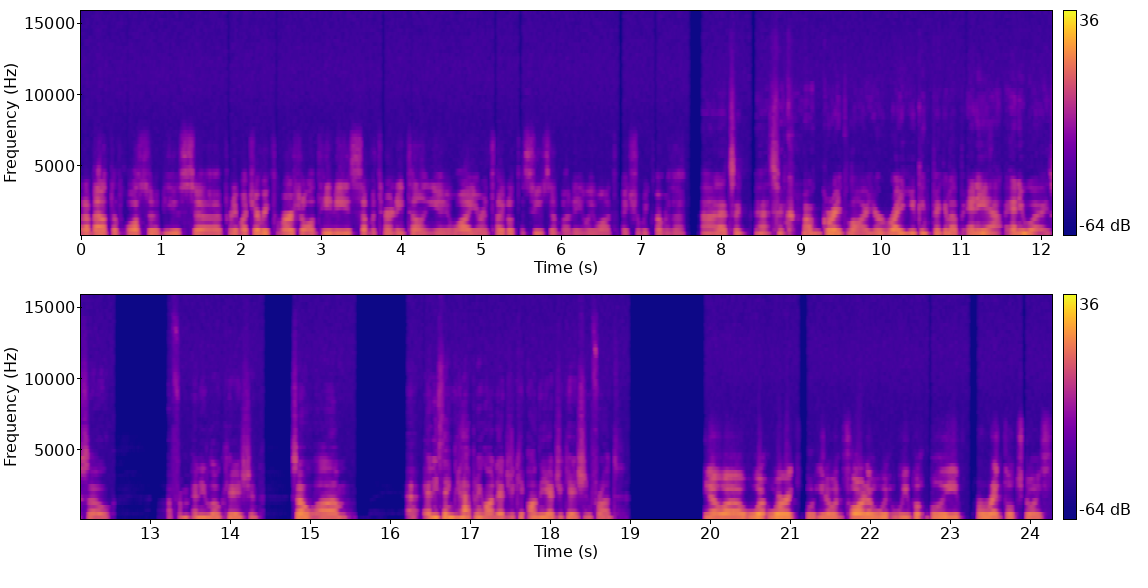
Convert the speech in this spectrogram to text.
an amount of lawsuit abuse. Uh, pretty much every commercial on TV is some attorney telling you why you're entitled to sue somebody, and we wanted to make sure we cover that. Uh, that's a that's a great law. You're right. You can pick it up any anyway. So uh, from any location. So um, anything happening on educa- on the education front? You know, uh, we're, you know in Florida we, we believe parental choice,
